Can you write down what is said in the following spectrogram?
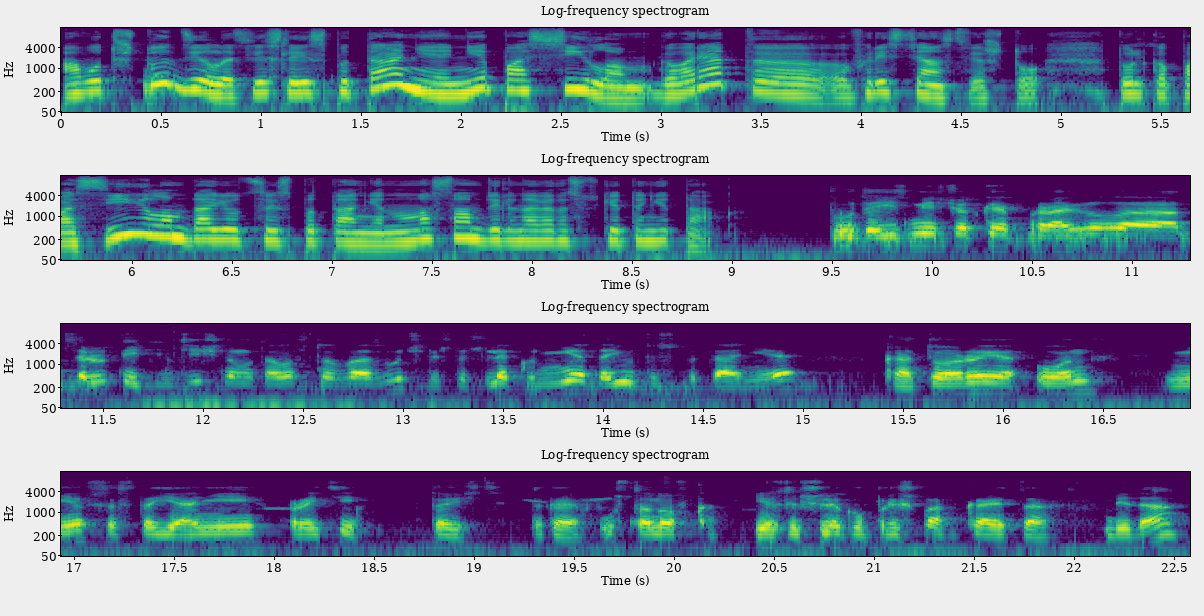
а вот что делать, если испытание не по силам? Говорят э, в христианстве, что только по силам дается испытание, но на самом деле, наверное, все-таки это не так. В буддаизме есть четкое правило, абсолютно идентичному того, что вы озвучили, что человеку не дают испытания, которые он не в состоянии пройти. То есть такая установка. Если человеку пришла какая-то беда,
